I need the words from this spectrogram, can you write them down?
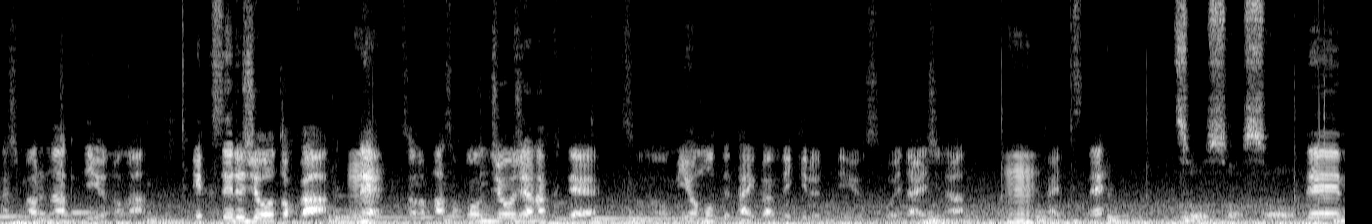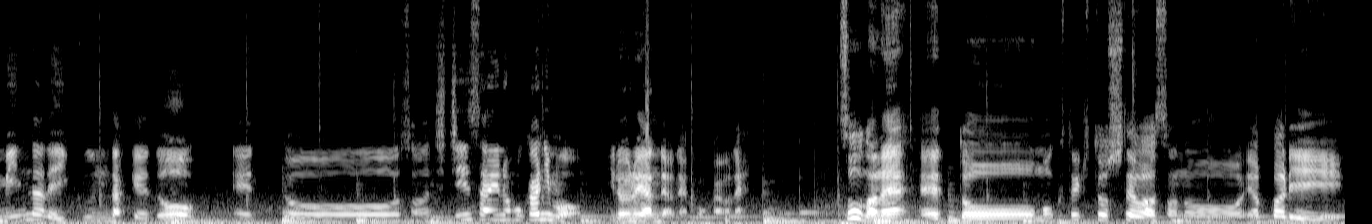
始まるなっていうのがエクセル上とかね、そのパソコン上じゃなくてその身をもって体感できるっていうすごい大事なうん。回ですね。そうそうそう。でみんなで行くんだけどえっとその地鎮祭の他にもいろいろやるんだよね今回はね。そうだね、えっと、目的としてはそのやっぱり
